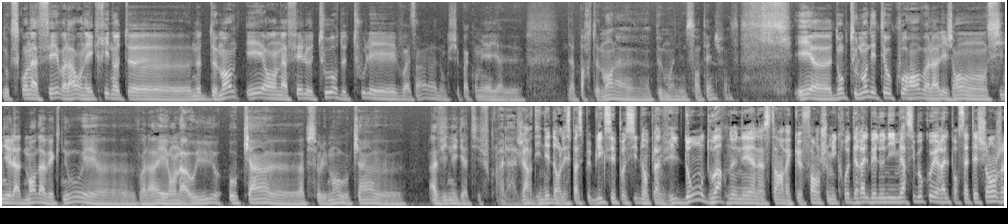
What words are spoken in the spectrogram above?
Donc ce qu'on a fait, voilà, on a écrit notre, euh, notre demande et on a fait le tour de tous les voisins. Là, donc je sais pas combien il y a d'appartements un peu moins d'une centaine, je pense. Et euh, donc tout le monde était au courant, voilà, les gens ont signé la demande avec nous et voilà, et on n'a eu aucun, absolument aucun avis négatif. Voilà, jardiner dans l'espace public, c'est possible dans plein de villes, dont Douarnenez à l'instant avec Fanche Micro d'Erel Belloni. Merci beaucoup Erel pour cet échange.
